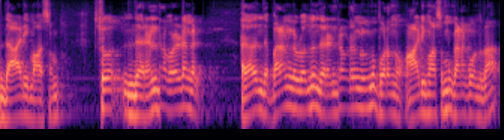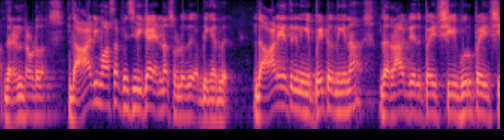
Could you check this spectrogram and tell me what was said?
இந்த ஆடி மாதம் ஸோ இந்த ரெண்டரை வருடங்கள் அதாவது இந்த பலன்கள் வந்து இந்த ரெண்டரை வருடங்களுக்கும் பிறந்தோம் ஆடி மாதமும் கணக்கு ஒன்று தான் இந்த ரெண்டரை வருடம் இந்த ஆடி மாதம் ஸ்பெசிஃபிக்காக என்ன சொல்லுது அப்படிங்கிறது. இந்த ஆலயத்துக்கு நீங்கள் போயிட்டு வந்தீங்கன்னா இந்த ராகு பயிற்சி குரு பயிற்சி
